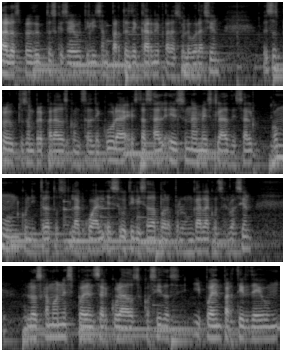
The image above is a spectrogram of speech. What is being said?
a los productos que se utilizan partes de carne para su elaboración. Estos productos son preparados con sal de cura. Esta sal es una mezcla de sal común con nitratos, la cual es utilizada para prolongar la conservación. Los jamones pueden ser curados o cocidos y pueden partir de un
